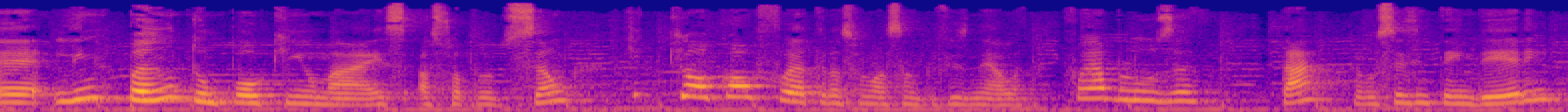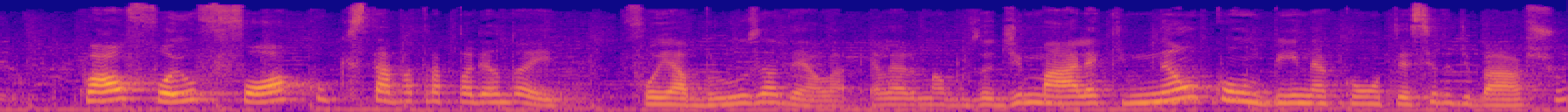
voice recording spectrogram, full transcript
é, limpando um pouquinho mais a sua produção. Que, que, qual foi a transformação que eu fiz nela? Foi a blusa, tá? Para vocês entenderem qual foi o foco que estava atrapalhando aí. Foi a blusa dela. Ela era uma blusa de malha que não combina com o tecido de baixo,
